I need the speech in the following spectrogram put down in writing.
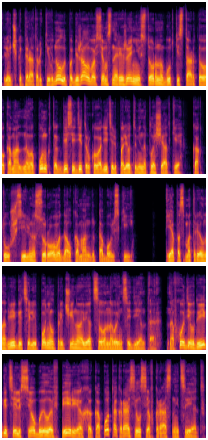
Летчик-оператор кивнул и побежал во всем снаряжении в сторону будки стартового командного пункта, где сидит руководитель полетами на площадке. Как-то уж сильно сурово дал команду Тобольский. Я посмотрел на двигатель и понял причину авиационного инцидента. На входе в двигатель все было в перьях, а капот окрасился в красный цвет.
